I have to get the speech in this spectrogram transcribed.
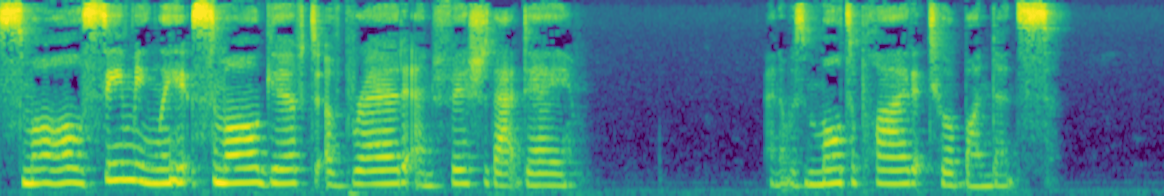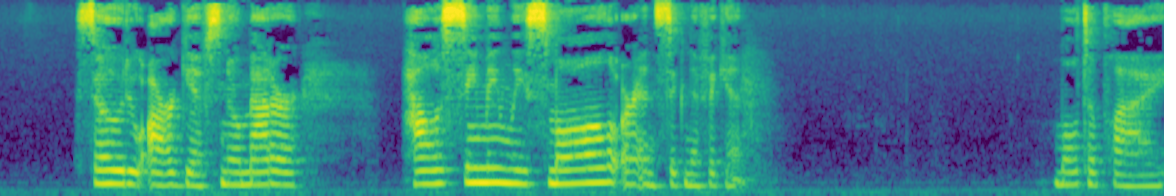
small, seemingly small gift of bread and fish that day, and it was multiplied to abundance. So do our gifts, no matter how seemingly small or insignificant. Multiply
